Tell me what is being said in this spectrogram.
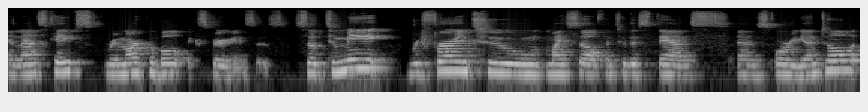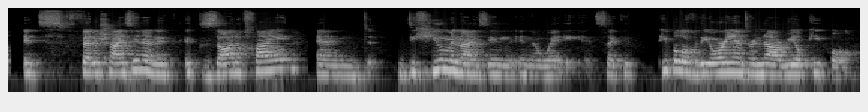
and landscapes, remarkable experiences. So, to me, referring to myself and to this dance as Oriental, it's fetishizing and exotifying and dehumanizing in a way. It's like people over the Orient are not real people.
